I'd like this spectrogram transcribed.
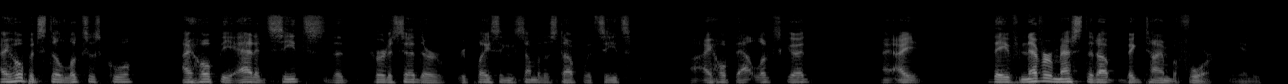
I hope it still looks as cool. I hope the added seats that Curtis said they're replacing some of the stuff with seats. Uh, I hope that looks good. I, I they've never messed it up big time before, Andy.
